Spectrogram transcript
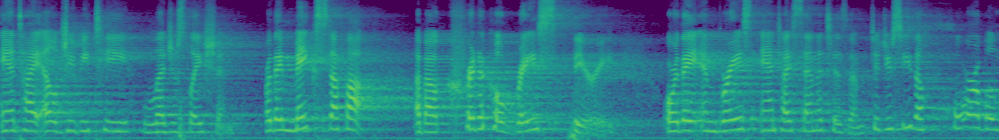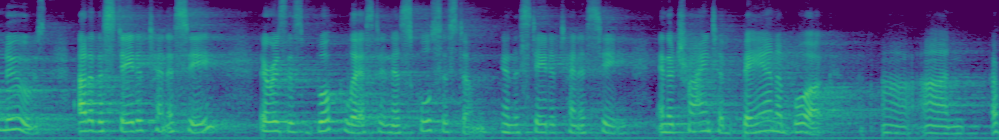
anti LGBT legislation. Or they make stuff up about critical race theory or they embrace anti Semitism. Did you see the horrible news out of the state of Tennessee? There was this book list in a school system in the state of Tennessee, and they're trying to ban a book uh, on a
